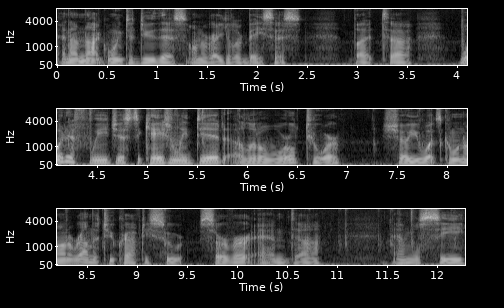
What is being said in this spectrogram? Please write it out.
and I'm not going to do this on a regular basis. But uh, what if we just occasionally did a little world tour show you what's going on around the Too Crafty server and uh, and we'll see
